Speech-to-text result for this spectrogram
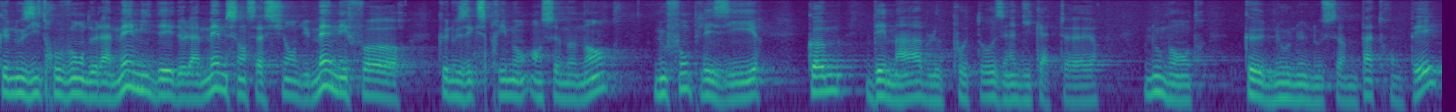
que nous y trouvons de la même idée, de la même sensation, du même effort que nous exprimons en ce moment, nous font plaisir comme d'aimables poteaux indicateurs nous montrent que nous ne nous sommes pas trompés,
